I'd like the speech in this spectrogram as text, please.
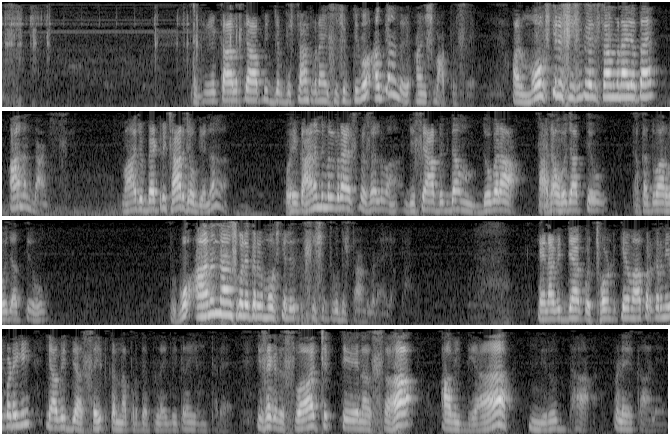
प्रलय काल के आप जब दृष्टांत बनाए सुषुप्ति को अज्ञान अंश मात्र से। और मोक्ष के लिए सुषुप्ति का दृष्टांत बनाया जाता है? आनंद अंश वहाँ जो बैटरी चार्ज हो गया ना, वो एक आनंद मिल रहा है स्पेशल वहाँ, जिससे आप एकदम दोबारा ताज़ा हो जाते हो ताकतवार हो जाते हो। तो वो आनंद अंश को लेकर मोक्ष के लिए सुषुप्त को दृष्टांत बनाया जाता है। लेकिन अविद्या को छोड़ के वहाँ पर करनी पड़ेगी, या अविद्या सहित करना पड़ता है? इतना ही अंतर है। इसे कहते स्वचित्त सह अविद्या निरुद्धा प्रलय काले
